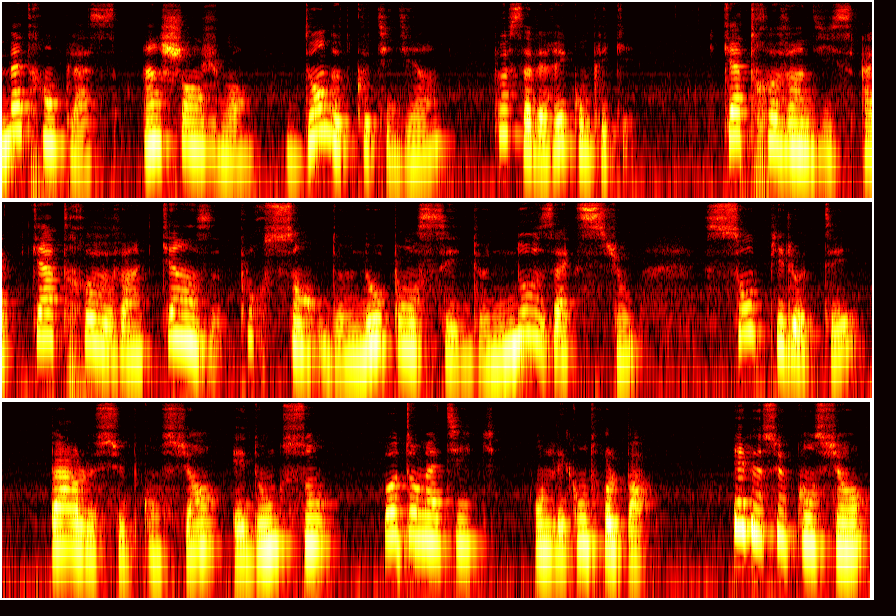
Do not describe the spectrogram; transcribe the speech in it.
mettre en place un changement dans notre quotidien peut s'avérer compliqué. 90 à 95% de nos pensées, de nos actions sont pilotées par le subconscient et donc sont automatiques. On ne les contrôle pas. Et le subconscient,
